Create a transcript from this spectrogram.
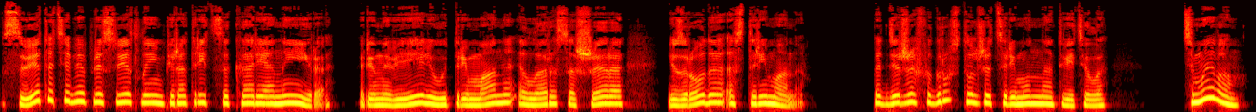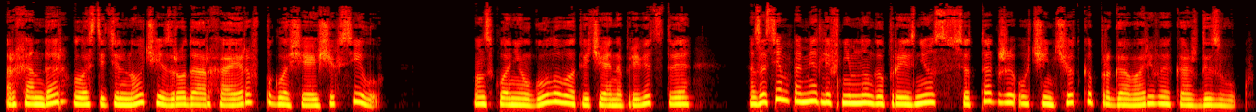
«Света тебе, пресветлая императрица Карианаира, Ренавиэля Утримана Элара Сашера из рода Астаримана». Поддержав игру, столь же церемонно ответила «Тьмы вам, Архандар — властитель ночи из рода архаэров, поглощающих силу. Он склонил голову, отвечая на приветствие, а затем, помедлив немного, произнес, все так же очень четко проговаривая каждый звук.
